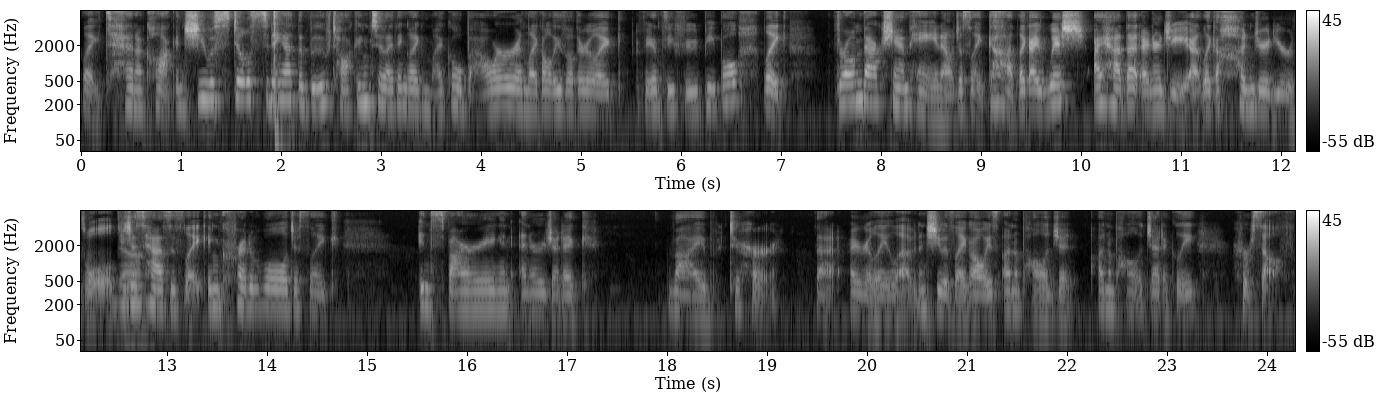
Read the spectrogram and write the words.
like 10 o'clock and she was still sitting at the booth talking to I think like Michael Bauer and like all these other like fancy food people, like throwing back champagne. I was just like, God, like I wish I had that energy at like a hundred years old. Yeah. She just has this like incredible, just like inspiring and energetic vibe to her that I really loved. And she was like always unapologetic, unapologetically herself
